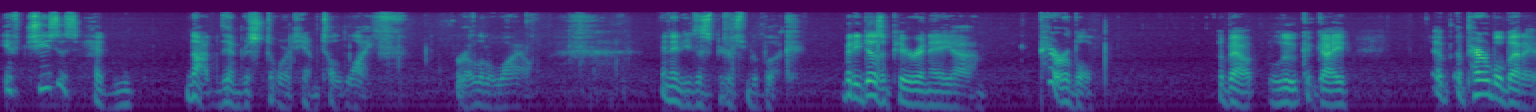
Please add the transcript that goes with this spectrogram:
If Jesus had not then restored him to life for a little while. And then he disappears from the book. But he does appear in a uh, parable about Luke, a guy a, a parable about a,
